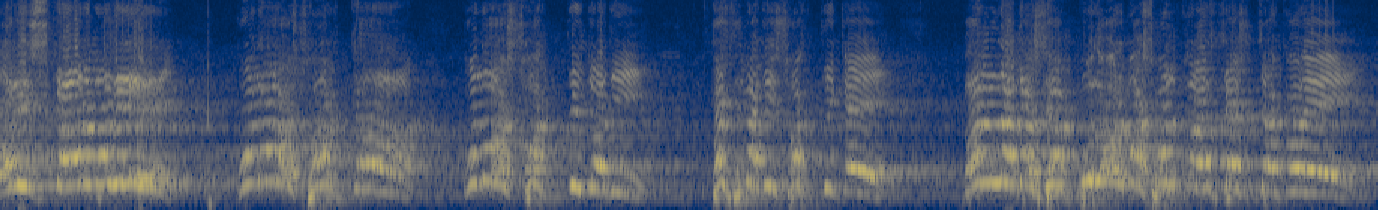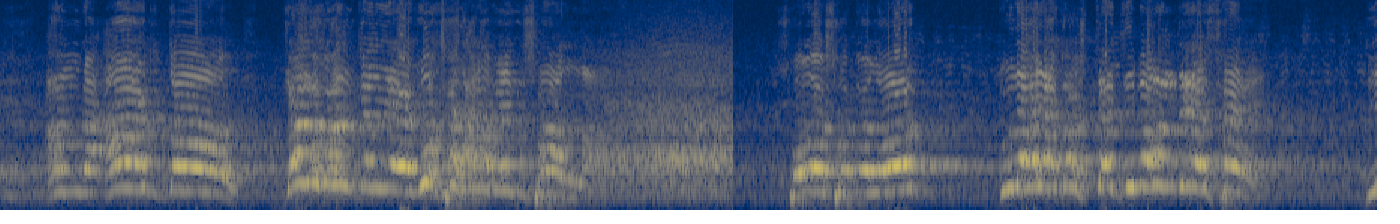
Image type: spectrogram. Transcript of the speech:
পরিষ্কার বলি, কোন সরকার, কোন শক্তি যদি ফেসিবাদী শক্তিকে বাংলাদেশে পুনর্বাসন করার চেষ্টা করে, আমরা আট দল জনগণকে নিয়ে রুখে দাঁড়াবো ইনশাআল্লাহ। ষোলো শত লোক জুলাই আগস্টে জীবন দিয়েছে। দুই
